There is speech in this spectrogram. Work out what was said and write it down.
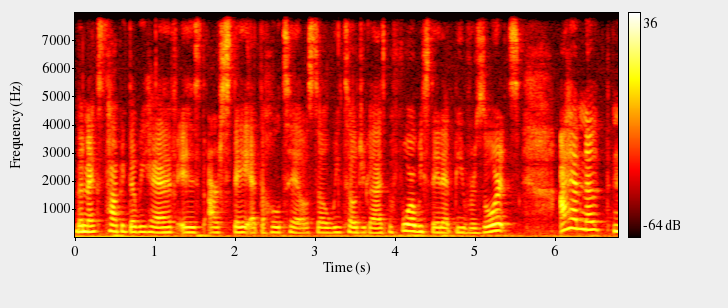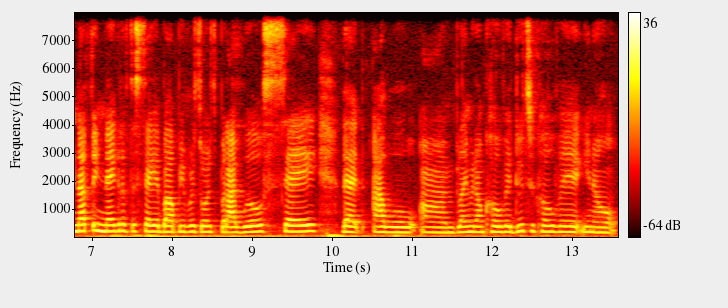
The next topic that we have is our stay at the hotel. So we told you guys before we stayed at B Resorts. I have no nothing negative to say about B Resorts, but I will say that I will um, blame it on COVID. Due to COVID, you know,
